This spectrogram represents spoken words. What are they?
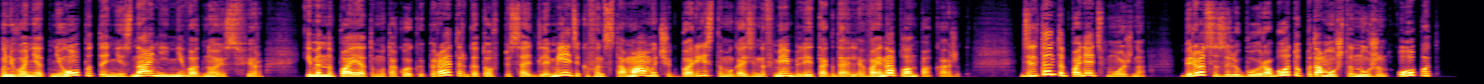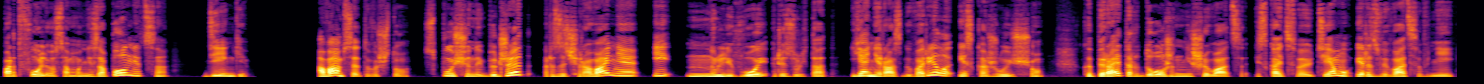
У него нет ни опыта, ни знаний ни в одной из сфер. Именно поэтому такой копирайтер готов писать для медиков, инстамамочек, бариста, магазинов мебели и так далее. Война план покажет. Дилетанта понять можно. Берется за любую работу, потому что нужен опыт, портфолио само не заполнится, деньги. А вам с этого что? Спущенный бюджет, разочарование и нулевой результат. Я не раз говорила и скажу еще. Копирайтер должен нишеваться, искать свою тему и развиваться в ней.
